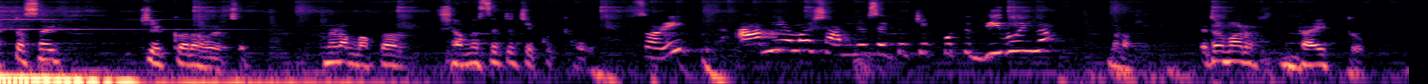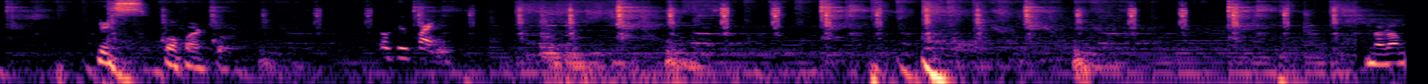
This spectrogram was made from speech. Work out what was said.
একটা সাইড চেক করা হয়েছে। ম্যাডাম আপনার সামনের সাইডটা চেক করতে হবে। সরি আমি আমার সামনের সাইডটা চেক করতে দিবই না। ম্যাডাম এটা আমার দায়িত্ব। প্লিজ কোঅপারেট করুন ওকে ফাইন ম্যাডাম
